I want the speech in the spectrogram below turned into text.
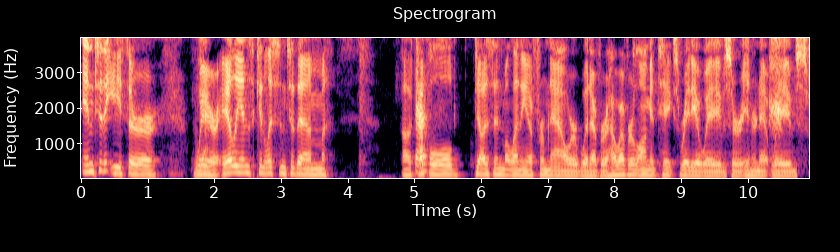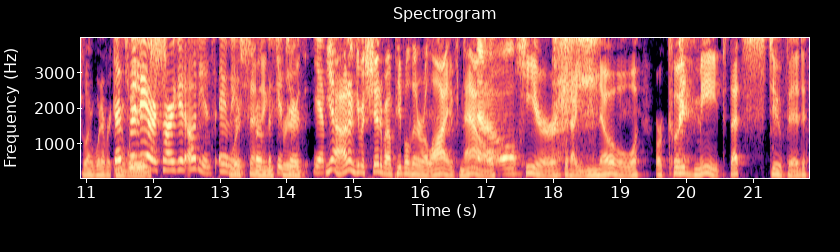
into the ether where aliens can listen to them a couple dozen millennia from now or whatever, however long it takes radio waves or internet waves or whatever kind That's of really our target audience, aliens we're aliens sending from the future. through. th- yep. Yeah, I don't give a shit about people that are alive now No. here that I know or could meet. That's stupid.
